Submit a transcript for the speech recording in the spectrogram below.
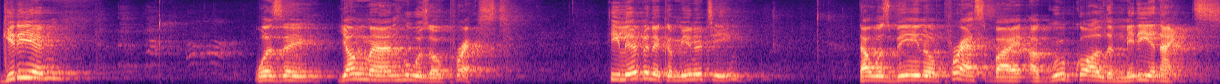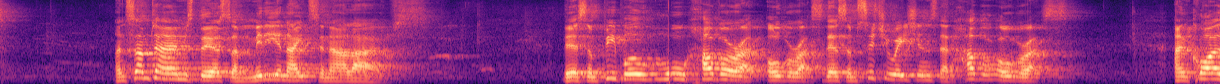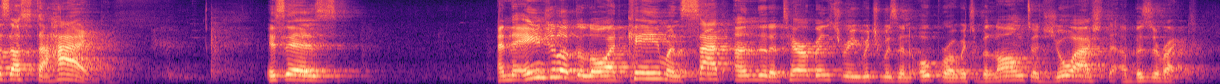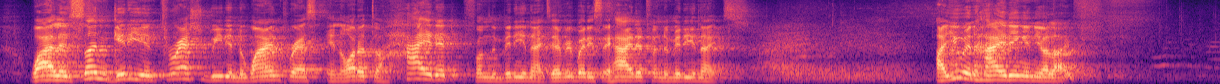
Gideon was a young man who was oppressed. He lived in a community that was being oppressed by a group called the Midianites. And sometimes there are some Midianites in our lives. There's some people who hover over us. There's some situations that hover over us and cause us to hide. It says, And the angel of the Lord came and sat under the terebinth tree, which was in Ophrah, which belonged to Joash the Abiezrite, while his son Gideon threshed wheat in the winepress in order to hide it from the Midianites. Everybody say, hide it from the Midianites. Are you in hiding in your life?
